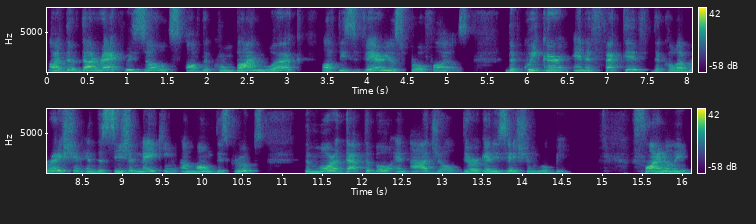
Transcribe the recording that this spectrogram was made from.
are the direct results of the combined work of these various profiles. The quicker and effective the collaboration and decision making among these groups, the more adaptable and agile the organization will be. Finally,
